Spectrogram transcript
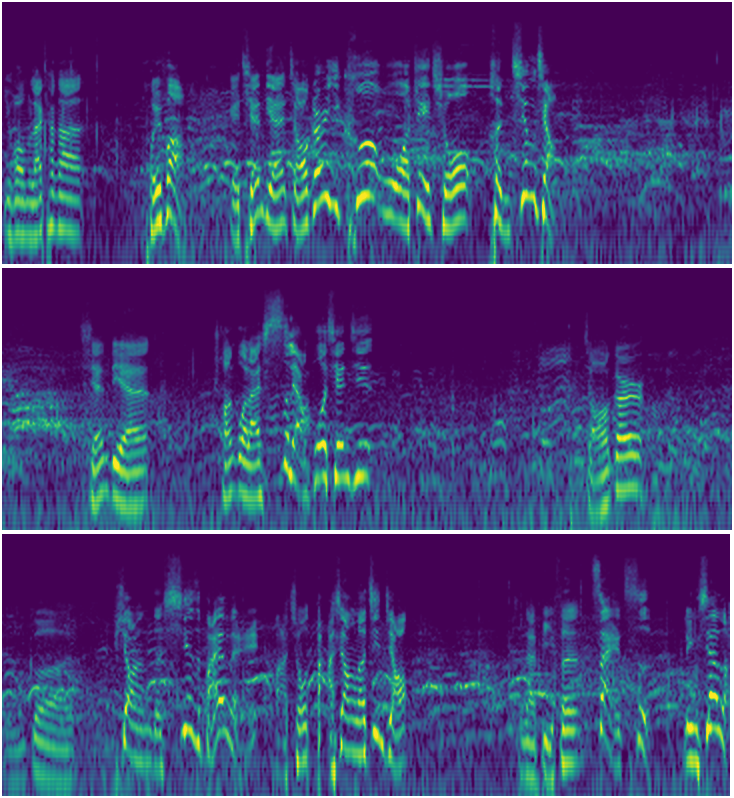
一会儿我们来看看回放。给前点脚跟一磕，哇，这球很轻巧。前点传过来，四两拨千斤，脚后跟儿一个漂亮的蝎子摆尾，把球打向了近角。现在比分再次领先了。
